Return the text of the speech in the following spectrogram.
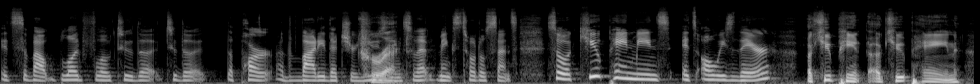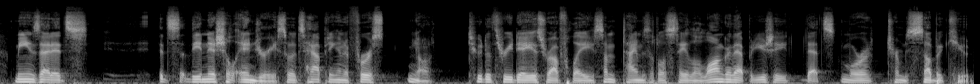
it's about blood flow to the to the the part of the body that you're Correct. using. So that makes total sense. So acute pain means it's always there. Acute pain acute pain means that it's it's the initial injury. So it's happening in the first, you know, two to three days roughly. Sometimes it'll stay a little longer than that, but usually that's more termed subacute.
